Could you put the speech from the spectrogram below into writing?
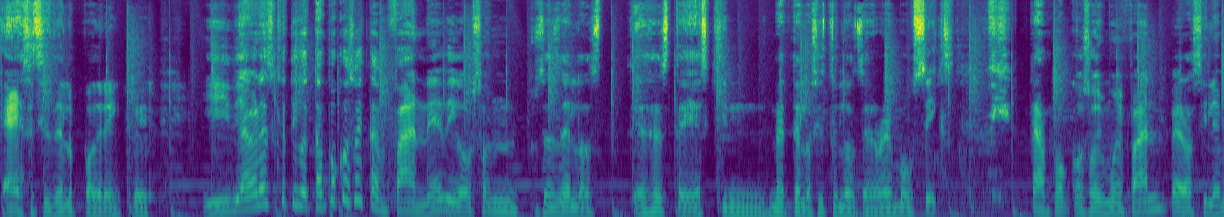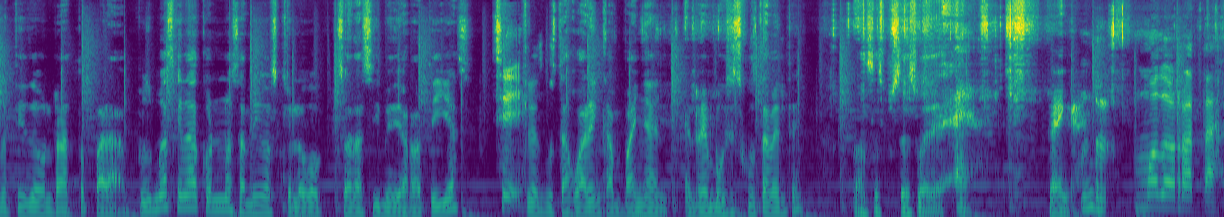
ese sí te lo podría incluir. Y la verdad es que digo, tampoco soy tan fan, ¿eh? Digo, son, pues es de los, es este, es quien mete los títulos de Rainbow Six. Tampoco soy muy fan, pero sí le he metido un rato para, pues más que nada con unos amigos que luego son así medio ratillas. Que les gusta jugar en campaña en, Rainbow Six justamente. Entonces, pues eso de... Venga. modo rata.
